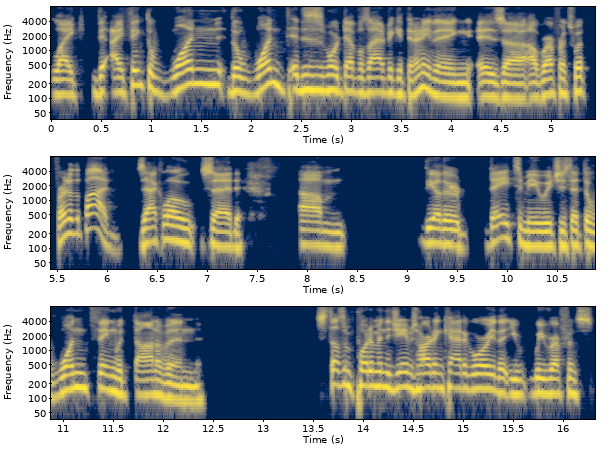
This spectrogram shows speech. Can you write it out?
like, the, I think the one, the one, this is more devil's advocate than anything. Is uh, I'll reference what friend of the pod Zach Lowe said um, the other day to me, which is that the one thing with Donovan this doesn't put him in the James Harden category that you we referenced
